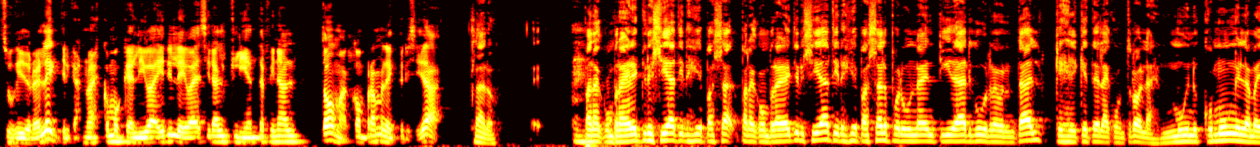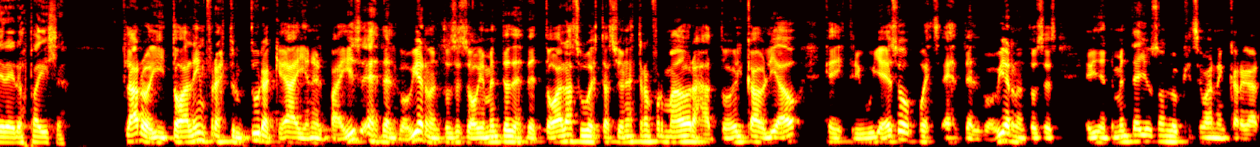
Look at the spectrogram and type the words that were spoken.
sus hidroeléctricas. No es como que él iba a ir y le iba a decir al cliente final, toma, cómprame electricidad. Claro. Para comprar electricidad tienes que pasar, para comprar electricidad tienes que pasar por una entidad gubernamental que es el que te la controla. Es muy común en la mayoría de los países. Claro, y toda la infraestructura que hay en el país es del gobierno. Entonces, obviamente, desde todas las subestaciones transformadoras a todo el cableado que distribuye eso, pues es del gobierno. Entonces, evidentemente, ellos son los que se van a encargar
